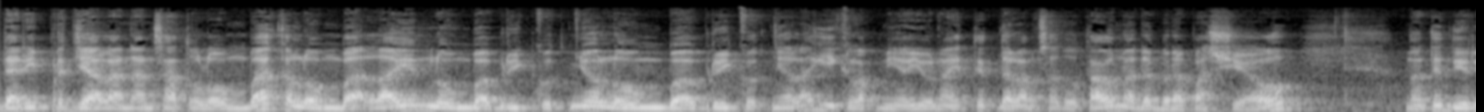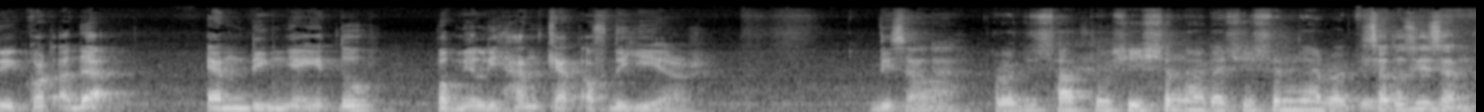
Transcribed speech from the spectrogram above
dari perjalanan satu lomba ke lomba lain, lomba berikutnya, lomba berikutnya lagi klub Mio United dalam satu tahun ada berapa show. Nanti di record ada endingnya itu pemilihan Cat of the Year di sana. Oh, berarti satu season ada seasonnya berarti. ya? Satu season,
